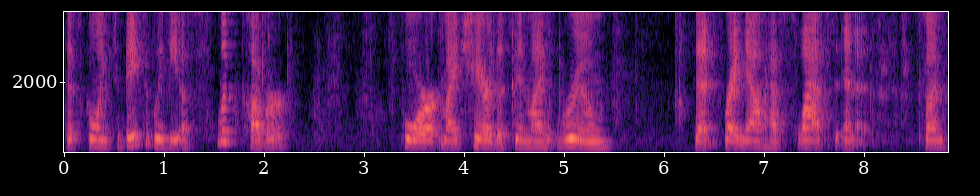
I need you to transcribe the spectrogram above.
that's going to basically be a slip cover for my chair that's in my room that right now has slats in it. So I'm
